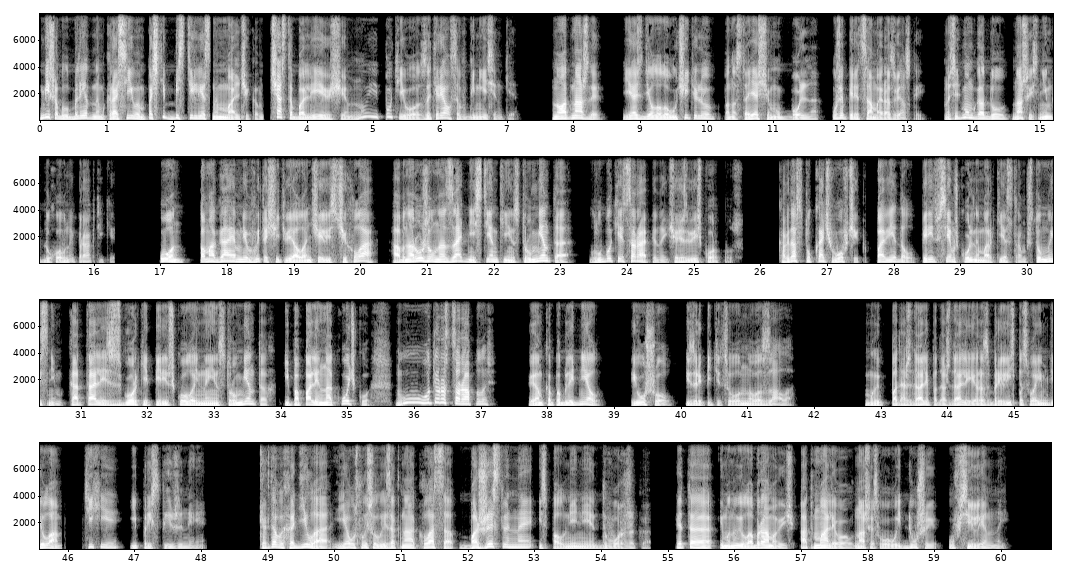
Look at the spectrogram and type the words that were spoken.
Миша был бледным, красивым, почти бестелесным мальчиком, часто болеющим, ну и путь его затерялся в Гнесинке. Но однажды я сделала учителю по-настоящему больно, уже перед самой развязкой, на седьмом году нашей с ним духовной практики. Он, помогая мне вытащить виолончель из чехла, обнаружил на задней стенке инструмента глубокие царапины через весь корпус. Когда стукач Вовчик поведал перед всем школьным оркестром, что мы с ним катались с горки перед школой на инструментах и попали на кочку, ну вот и расцарапалось. Эмка побледнел и ушел из репетиционного зала. Мы подождали, подождали и разбрелись по своим делам, тихие и пристыженные. Когда выходила, я услышал из окна класса божественное исполнение дворжика. Это Иммануил Абрамович отмаливал наши с Вовой души у Вселенной.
